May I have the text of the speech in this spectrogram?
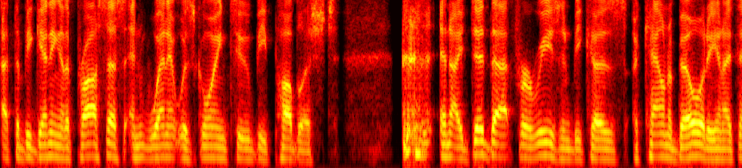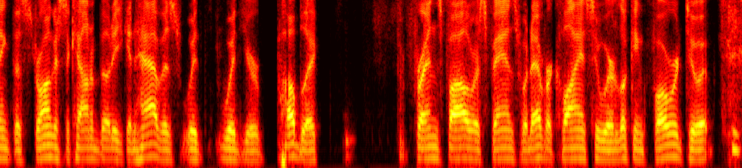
at the beginning of the process and when it was going to be published. and I did that for a reason because accountability, and I think the strongest accountability you can have is with with your public friends, followers, fans, whatever, clients who are looking forward to it.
